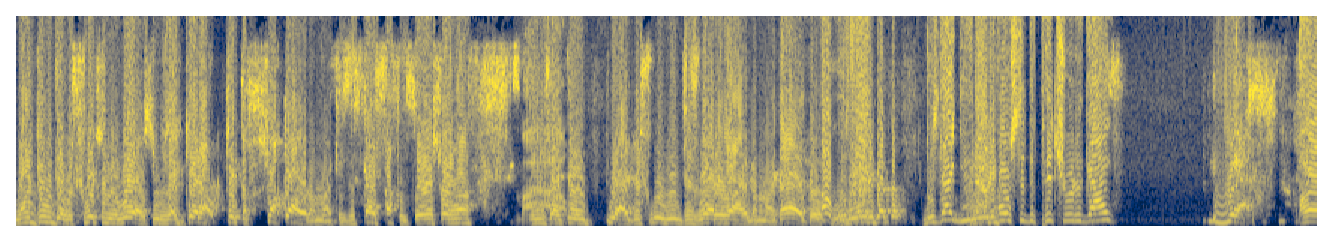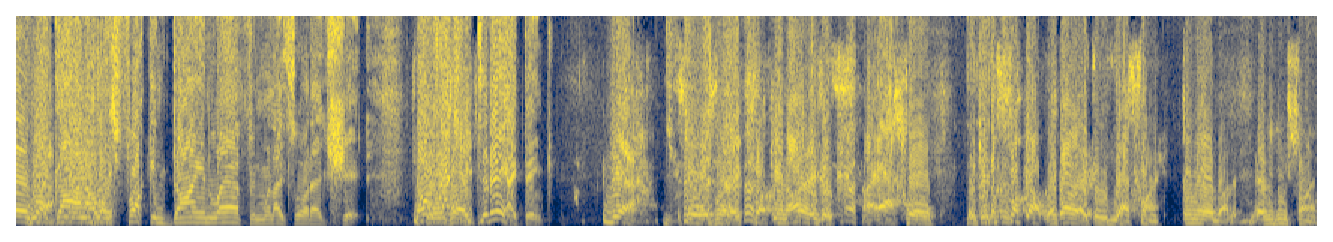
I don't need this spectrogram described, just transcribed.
One dude that was switching the rails, he was like, "Get out, get the fuck out!" I'm like, "Is this guy fucking serious right now?" And he's like, "Dude, yeah, just just let it ride." I'm like, "All right, dude." Oh, was that, got the was that you that posted the picture of the guy? yes. Oh my god, so it I was was fucking dying laughing when I saw that shit. That was was actually like- today, I think. Yeah. So it was like, fucking, all right, dude. I asshole. Like, get the fuck out. Like, all right, dude. Yeah, it's fine. Don't worry about it. Everything's fine.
